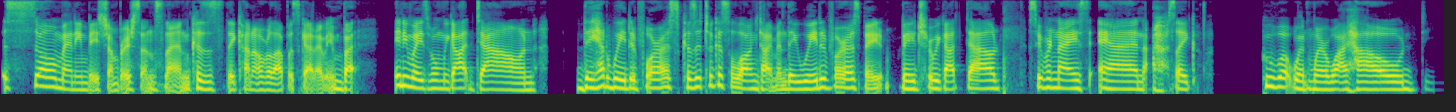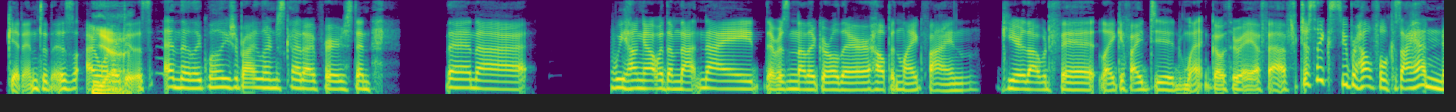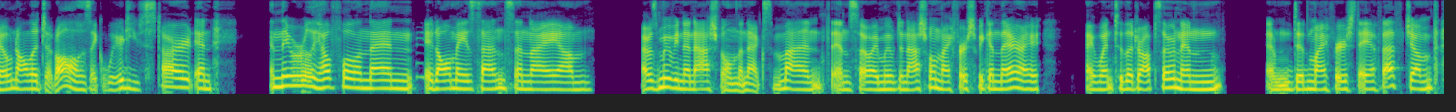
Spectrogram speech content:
so many base jumpers since then because they kind of overlap with skydiving but anyways when we got down they had waited for us because it took us a long time and they waited for us made, made sure we got down super nice and i was like who what when where why how do you get into this? I want Yeah. to do this. And they're like well you should probably learn to skydive first and then uh we hung out with them that night. There was another girl there helping like find gear that would fit like if i did went go through aff just like super helpful because i had no knowledge at all. I was like where do you start? And and they were really helpful and then it all made sense and i um i was moving to nashville in the next month and so i moved to nashville and my first weekend there i i went to the drop zone and and did my first aff jump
